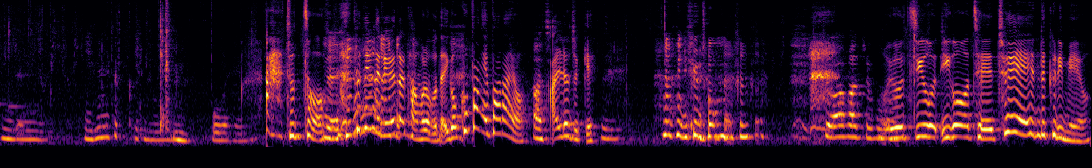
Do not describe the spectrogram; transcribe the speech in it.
근데 이 핸드크림은 음. 뭐예요? 아, 좋죠. 네. 손님들이 맨날 다 물어본다. 이거 쿠팡에 팔아요. 아? 알려줄게. 이거 너무 좋아가지고 어, 이거 지금 이거 제 최애 핸드크림이에요.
